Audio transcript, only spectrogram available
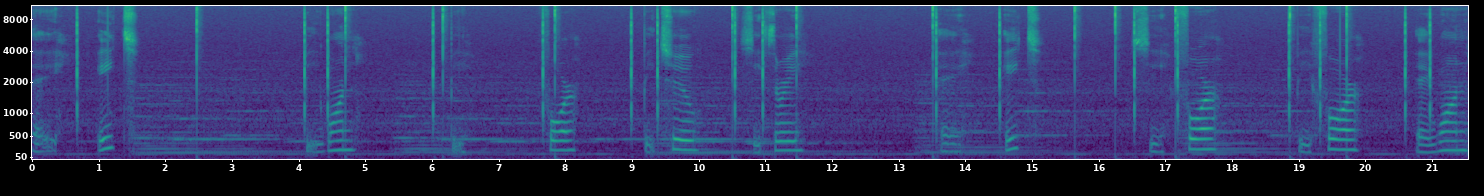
A8, B1, B4, B2, C3, A8, C4, B4, A1,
